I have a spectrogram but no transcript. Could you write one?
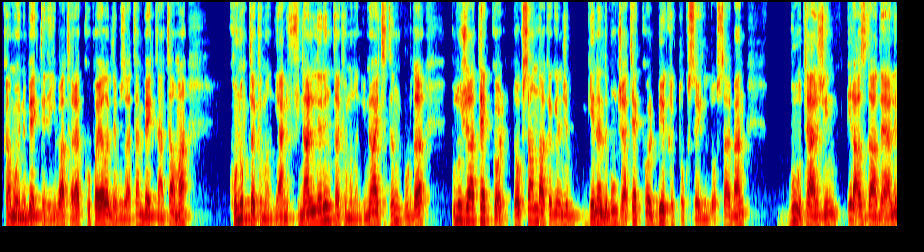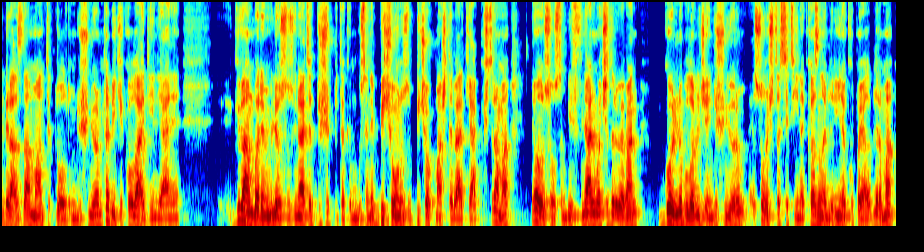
kamuoyunun beklediği gibi atarak kupayı alabilir bu zaten beklenti ama konuk takımın yani finallerin takımının United'ın burada bulacağı tek gol 90 dakika gelince genelde bulacağı tek gol 1.49 sevgili dostlar. Ben bu tercihin biraz daha değerli biraz daha mantıklı olduğunu düşünüyorum. Tabii ki kolay değil yani güven baremi biliyorsunuz United düşük bir takım. Bu sene birçoğunuzu birçok maçta belki yapmıştır ama ne olursa olsun bir final maçıdır ve ben golünü bulabileceğini düşünüyorum. E sonuçta City yine kazanabilir, yine kupayı alabilir ama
